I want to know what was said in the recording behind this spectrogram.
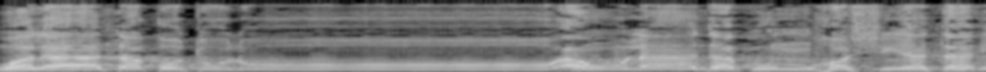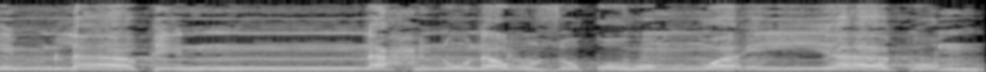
ولا تقتلوا اولادكم خشيه املاق نحن نرزقهم واياكم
